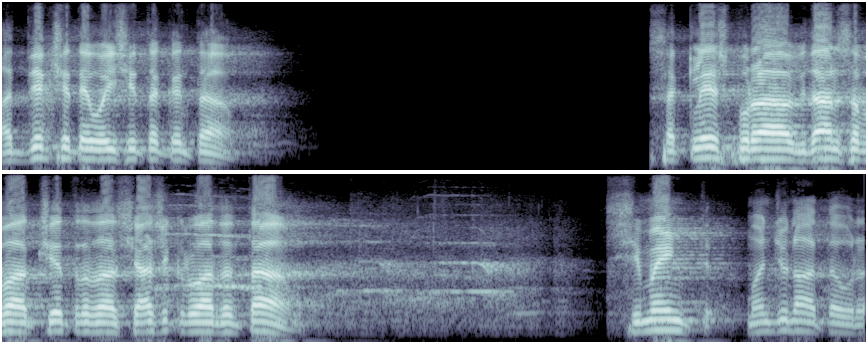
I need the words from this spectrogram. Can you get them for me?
ಅಧ್ಯಕ್ಷತೆ ವಹಿಸಿರ್ತಕ್ಕಂಥ ಸಕಲೇಶ್ಪುರ ವಿಧಾನಸಭಾ ಕ್ಷೇತ್ರದ ಶಾಸಕರು ಆದಂಥ ಸಿಮೆಂಟ್ ಮಂಜುನಾಥ್ ಅವರ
